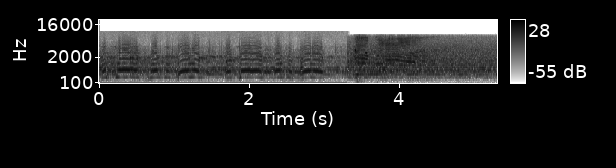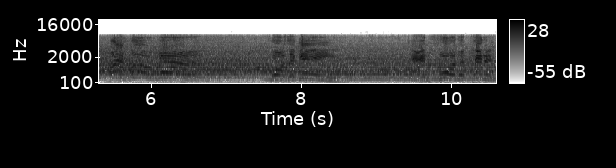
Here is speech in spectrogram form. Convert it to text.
The Giants win the pennant. The Giants win the pennant. Goodbye! A home run for the game and for the pennant.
